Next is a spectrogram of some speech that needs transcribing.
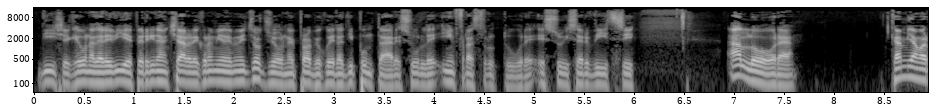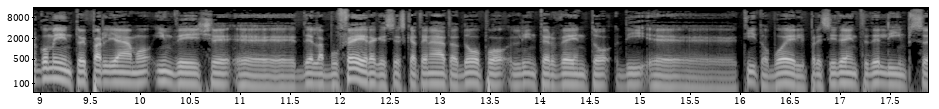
dice che una delle vie per rilanciare l'economia del Mezzogiorno è proprio quella di puntare sulle infrastrutture e sui servizi. Allora, Cambiamo argomento e parliamo invece eh, della bufera che si è scatenata dopo l'intervento di eh, Tito Boeri, il presidente dell'Inps,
